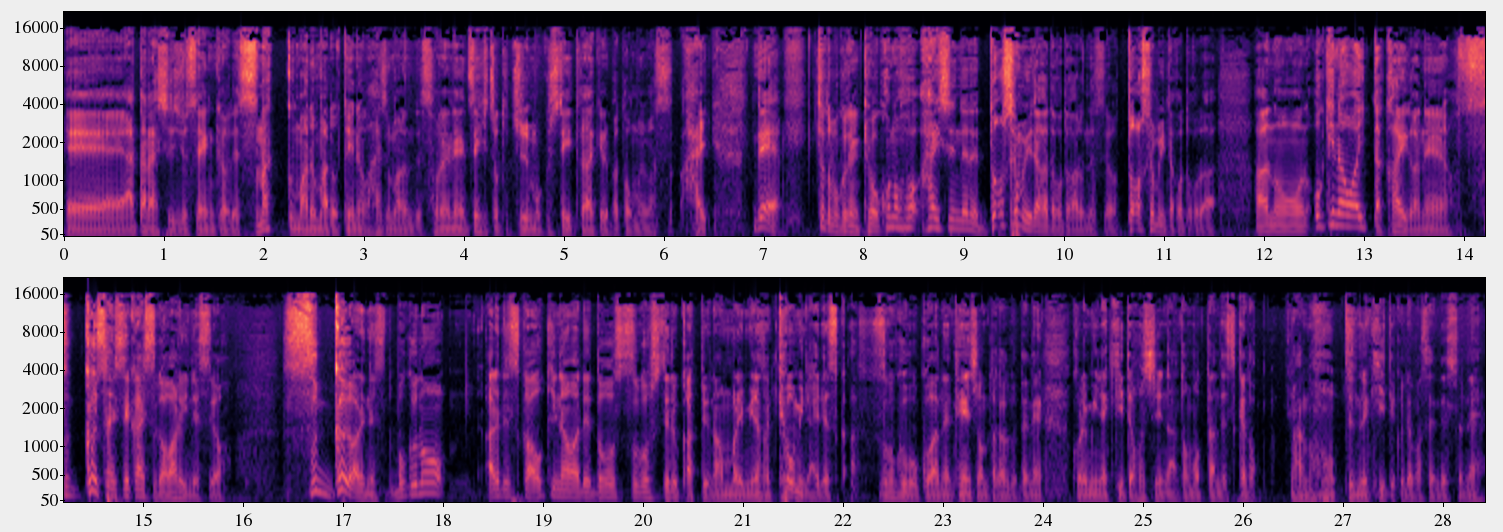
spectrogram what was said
えー、新しい受選挙でスナック〇〇っていうのが始まるんで、それね、ぜひちょっと注目していただければと思います。はい。で、ちょっと僕ね、今日この配信でね、どうしても言いたかったことがあるんですよ。どうしても言いたかったことは、あの、沖縄行った回がね、すっごい再生回数が悪いんですよ。すっごい悪いんです。僕のあれですか、沖縄でどう過ごしてるかっていうのはあんまり皆さん興味ないですか？すごく僕はね、テンション高くてね、これみんな聞いてほしいなと思ったんですけど、あの、全然聞いてくれませんでしたね。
